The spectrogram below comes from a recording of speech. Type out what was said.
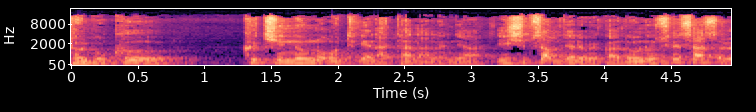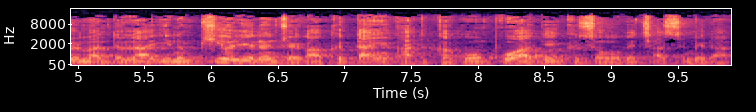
결국 그, 그 진노는 어떻게 나타나느냐? 23절에 보니까 너는 쇠사슬을 만들라 이는 피 흘리는 죄가 그 땅에 가득하고 포악의 그 성읍에 찼습니다.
